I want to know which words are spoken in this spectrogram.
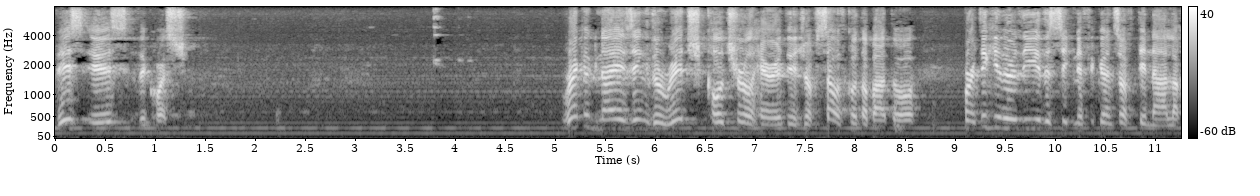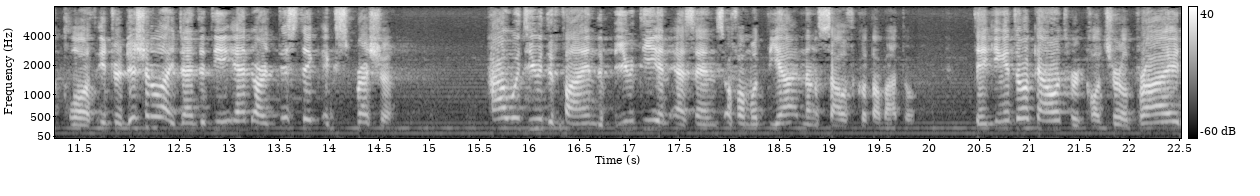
This is the question. Recognizing the rich cultural heritage of South Cotabato, particularly the significance of tinalak cloth in traditional identity and artistic expression, how would you define the beauty and essence of a mutya ng South Cotabato, taking into account her cultural pride,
